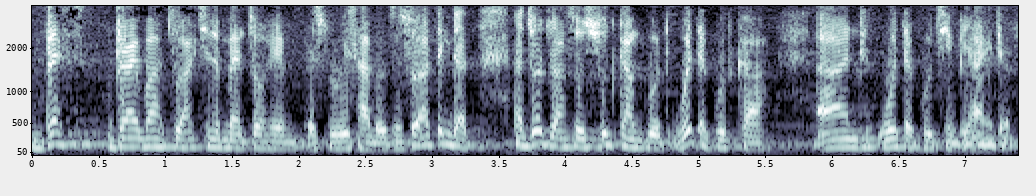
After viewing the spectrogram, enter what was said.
Best driver to actually mentor him is Lewis Hamilton. So I think that uh, George Russell should come good with a good car and with a good team behind him.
